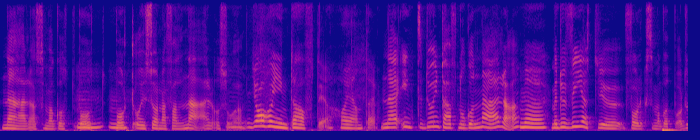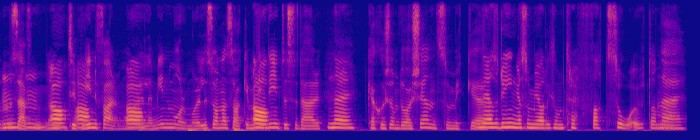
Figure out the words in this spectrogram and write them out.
nära som har gått bort, Mm, bort och i sådana fall när och så. jag har ju inte haft det, har jag inte. Nej, inte, du har inte haft någon nära. Nej. Men du vet ju folk som har gått bort. här, mm, m- ja, typ ja. min farmor Ja. eller min mormor eller sådana saker. Men det, det är inte sådär Nej. kanske som du har känt så mycket. Nej, alltså det är inga som jag liksom träffat så utan... Nej.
